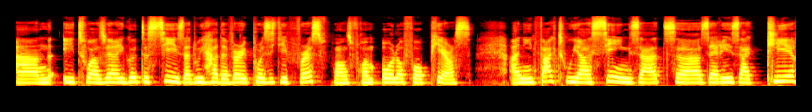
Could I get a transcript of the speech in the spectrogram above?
And it was very good to see that we had a very positive response from all of our peers. And in fact, we are seeing that uh, there is a clear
